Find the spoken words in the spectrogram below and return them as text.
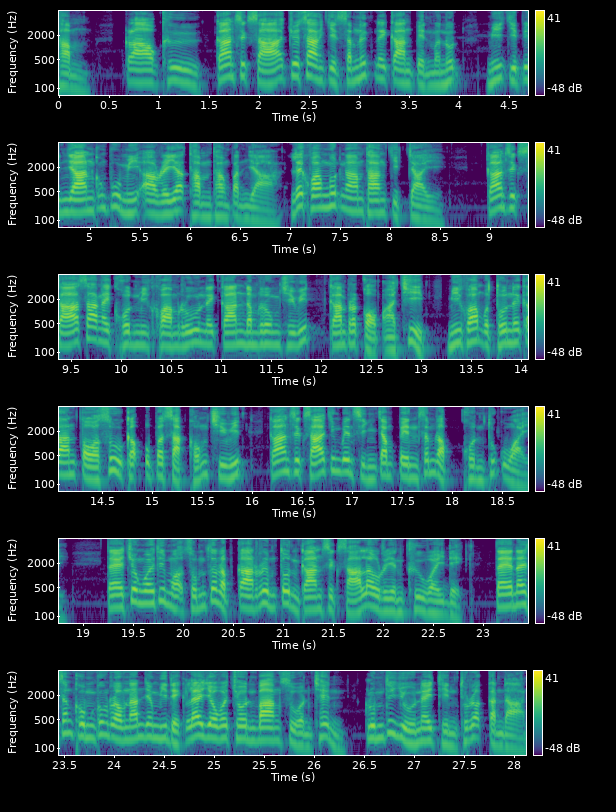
ธรรม กล่าวคือ การศึกษาช่วยสร้างจิตสำนึกในการเป็นมนุษย์ มีจิตวิญญาณของผู้มีอารยธรรมทางปัญญา และความงดงามทางจิตใจ การศึกษาสร้างให้คนมีความรู้ในการดำรงชีวิต การประกอบอาชีพ มีความอดทนในการต่อสู้กับอุปสรรคของชีวิต การศึกษาจึงเป็นสิ่งจำเป็นสำหรับคนทุกวัย แต่ช่วงวัยที่เหมาะสมสำหรับการเริ่มต้นการศึกษาเล่าเรียนคือวัยเด็ก แต่ในสังคมของเรานั้นยังมีเด็กและเยาวชนบางส่วน เช่น กลุ่มที่อยู่ในถิ่นธุรกันดาร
